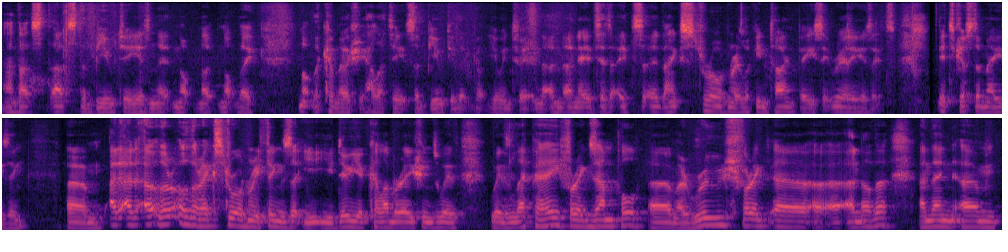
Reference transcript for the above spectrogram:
And that's that's the beauty, isn't it? Not not, not the not the commerciality. It's the beauty that got you into it, and, and, and it's it's an extraordinary looking timepiece. It really is. It's it's just amazing. Um, and, and other other extraordinary things that you, you do your collaborations with with L'Epée, for example, um, a Rouge for uh, uh, another, and then. Um,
